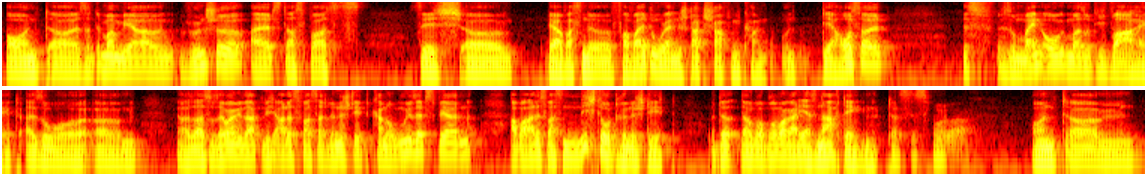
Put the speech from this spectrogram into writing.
und äh, es sind immer mehr Wünsche als das, was sich, äh, ja, was eine Verwaltung oder eine Stadt schaffen kann. Und der Haushalt ist so mein Augen immer so die Wahrheit. Also, ähm, also hast du selber gesagt, nicht alles, was da drin steht, kann auch umgesetzt werden, aber alles, was nicht dort drin steht, da, darüber brauchen wir gar nicht erst nachdenken. Das ist wohl wahr. Und ähm,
